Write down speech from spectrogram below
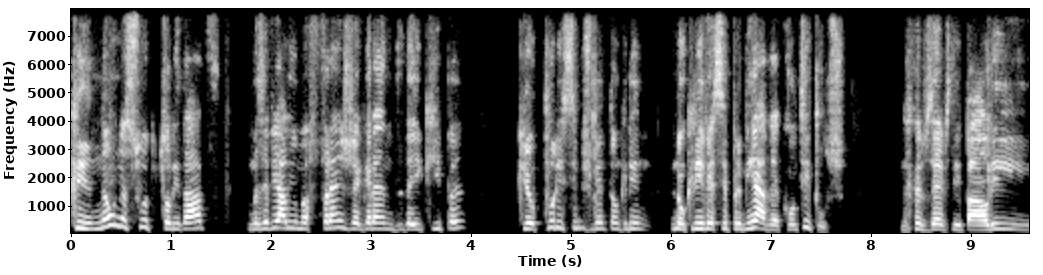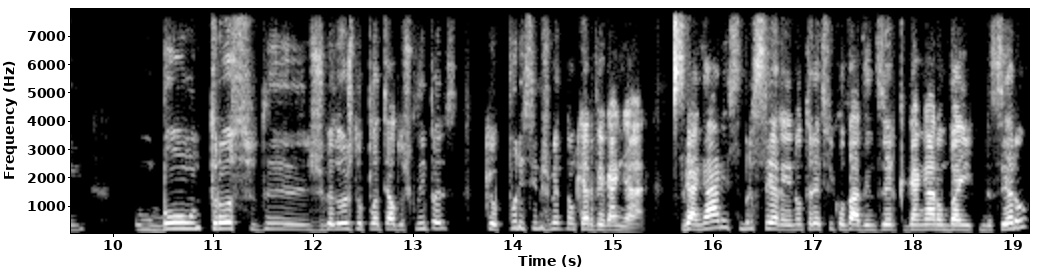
que, não na sua totalidade, mas havia ali uma franja grande da equipa que eu pura e simplesmente não queria, não queria ver ser premiada com títulos. Percebes? Tipo, há ali um bom troço de jogadores do plantel dos Clippers que eu pura e simplesmente não quero ver ganhar. Se ganharem, se merecerem, não terei dificuldade em dizer que ganharam bem e que mereceram,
